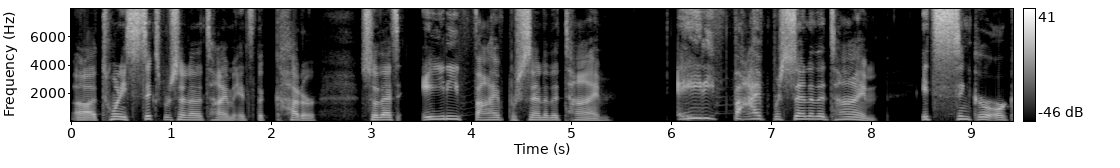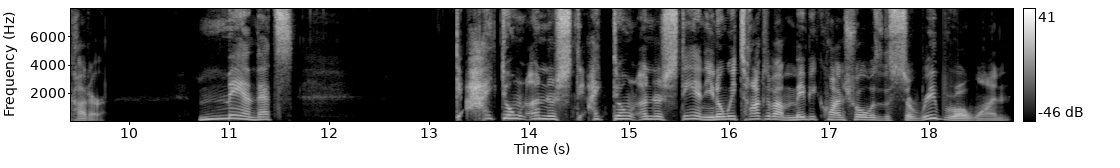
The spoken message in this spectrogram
Uh, 26% of the time, it's the cutter. So that's 85% of the time. 85% of the time, it's sinker or cutter. Man, that's. I don't understand. I don't understand. You know, we talked about maybe Quantrill was the cerebral one.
